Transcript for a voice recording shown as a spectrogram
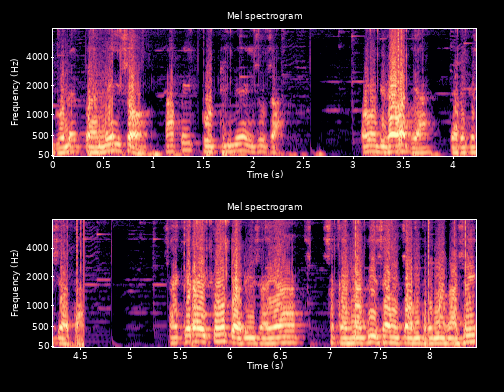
golek bahannya iso tapi bodinya yang susah tolong dirawat ya dari kesehatan saya kira itu dari saya sekali lagi saya ucapkan terima kasih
